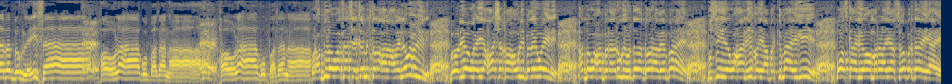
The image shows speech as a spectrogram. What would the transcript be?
laba boglaysaa? Howlahaagu badanaa. Howlahaagu badanaa. War cabdulla waasaa sheegtay mid kaloo calaacalayna wuxuu yidhi boolyowga iyo caashaqa howli baday weyne. Hadba waxaan baraarugi hurdada goor habeen barahe. Busi iyo waxaan hiifayaa barkimahaygiiye booskaagii oo maran ayaan soo bardadayaaye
